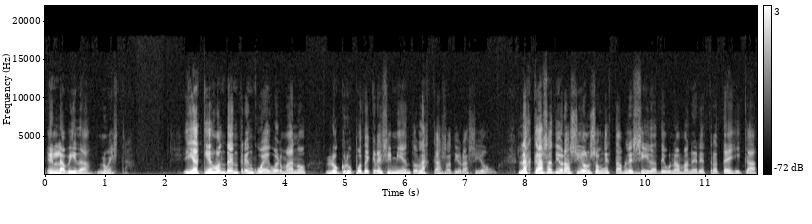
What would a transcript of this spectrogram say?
en la vida nuestra. Y aquí es donde entra en juego, hermano, los grupos de crecimiento, las casas de oración. Las casas de oración son establecidas de una manera estratégica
